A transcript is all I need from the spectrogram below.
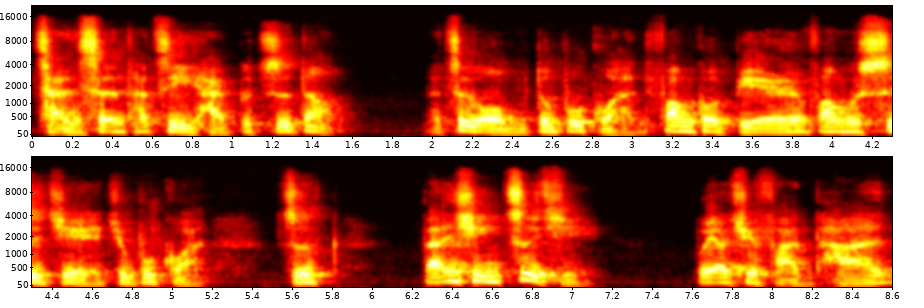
产生，他自己还不知道。那这个我们都不管，放过别人，放过世界就不管。只担心自己不要去反弹，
